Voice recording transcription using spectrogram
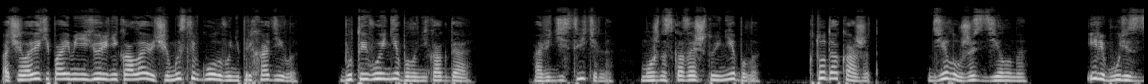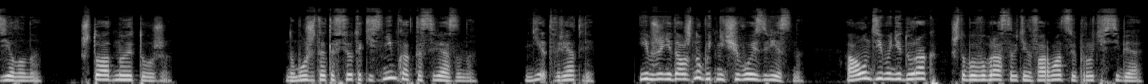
О человеке по имени Юрий Николаевич мысли в голову не приходило, будто его и не было никогда. А ведь действительно, можно сказать, что и не было. Кто докажет? Дело уже сделано. Или будет сделано что одно и то же. Но, может, это все-таки с ним как-то связано? Нет, вряд ли. Им же не должно быть ничего известно. А он, Дима, не дурак, чтобы выбрасывать информацию против себя.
